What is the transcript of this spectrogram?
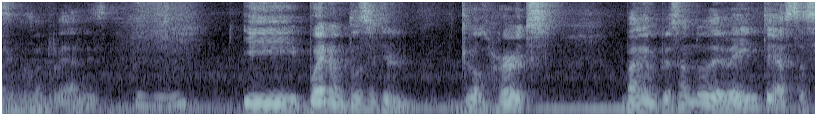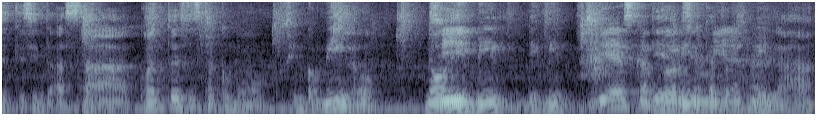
si no son reales. Y bueno, entonces los hertz van empezando de 20 hasta 700, hasta, ¿cuánto es? Hasta como 5000, ¿no? No, 10.000, 10.000. 10, 14 mil, ajá.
